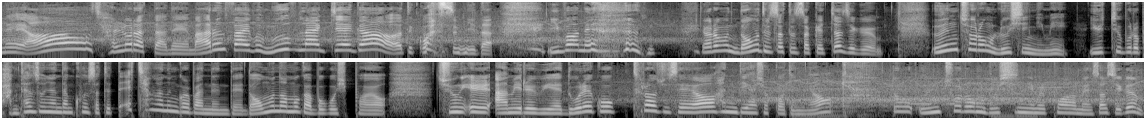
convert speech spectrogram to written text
네, 아우, 잘 놀았다. 네, 마룬5 Move Like Jagger 듣고 왔습니다. 이번에는 여러분 너무 들썩들썩했죠, 지금? 은초롱 루시님이 유튜브로 방탄소년단 콘서트 떼창하는 걸 봤는데 너무너무 가보고 싶어요. 중1 아미를 위해 노래곡 틀어주세요. 한디 하셨거든요. 또 은초롱 루시님을 포함해서 지금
